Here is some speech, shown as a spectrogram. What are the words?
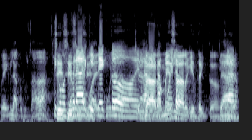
regla cruzada? Sí, Sí, como sí, si fuera sí, sí. arquitecto Claro, de la Claro, vieja mesa de arquitecto. Claro. Claro.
